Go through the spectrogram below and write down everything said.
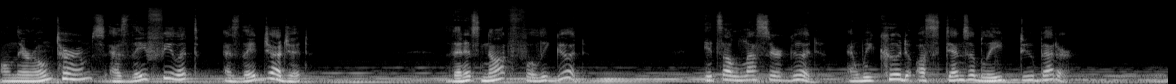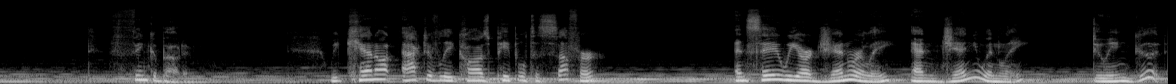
on their own terms, as they feel it, as they judge it, then it's not fully good. It's a lesser good, and we could ostensibly do better. Think about it. We cannot actively cause people to suffer and say we are generally and genuinely doing good,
